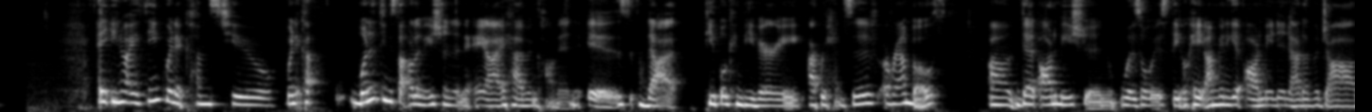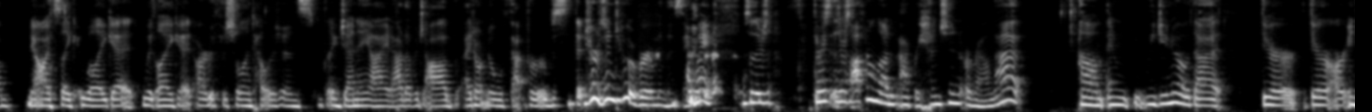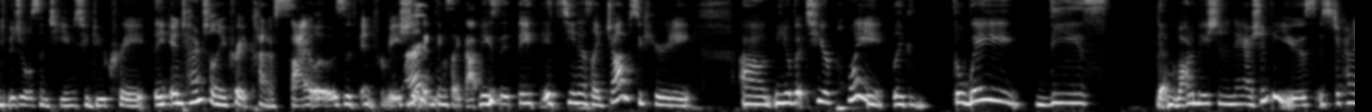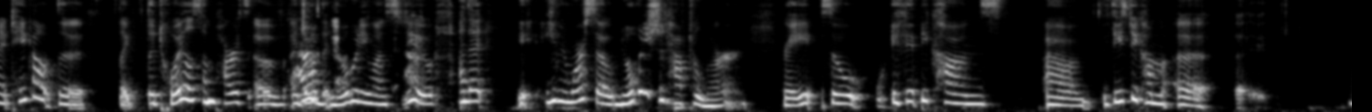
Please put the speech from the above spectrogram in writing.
You know, I think when it comes to when it one of the things that automation and AI have in common is that people can be very apprehensive around both. Um, that automation was always the okay i'm going to get automated out of a job now it's like will i get will i get artificial intelligence like gen ai out of a job i don't know if that verbs that turns into a verb in the same way so there's there's there's often a lot of apprehension around that um, and we do know that there there are individuals and teams who do create they intentionally create kind of silos of information right. and things like that because it, they, it's seen as like job security. Um, you know but to your point like the way these the automation and AI should be used is to kind of take out the like the toilsome parts of a job that nobody wants to do and that even more so nobody should have to learn right? So if it becomes um, if these become a, a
